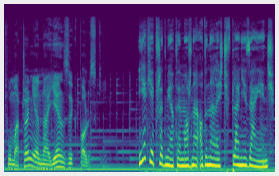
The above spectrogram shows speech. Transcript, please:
tłumaczenie na język polski. Jakie przedmioty można odnaleźć w planie zajęć?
